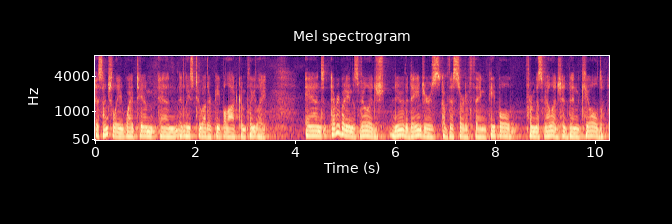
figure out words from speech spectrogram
essentially wiped him and at least two other people out completely. And everybody in this village knew the dangers of this sort of thing. People from this village had been killed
